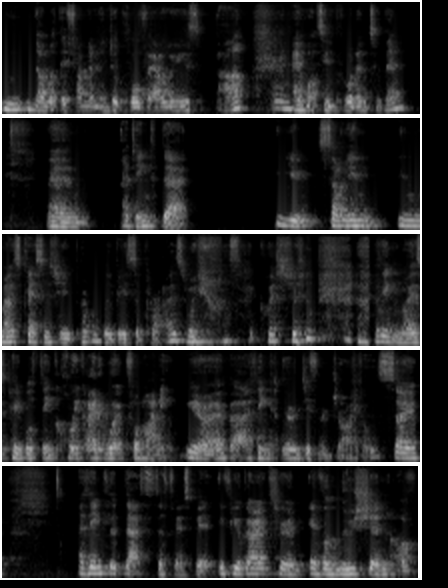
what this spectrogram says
know what their fundamental core values are mm. and what's important to them. And I think that you some in in most cases you'd probably be surprised when you ask that question. I think most people think oh, we go to work for money, you know, but I think there are different drivers. So I think that that's the first bit. If you're going through an evolution of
